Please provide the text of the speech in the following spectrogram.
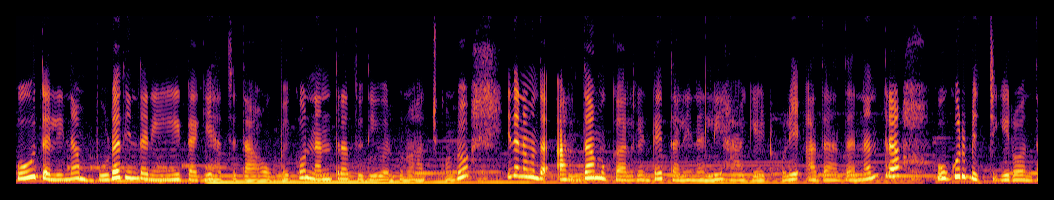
ಕೂದಲಿನ ಬುಡದಿಂದ ನೀಟಾಗಿ ಹಚ್ಚುತ್ತಾ ಹೋಗಬೇಕು. ನಂತರ ತುದಿವರೆಗೂ ಹಚ್ಕೊಂಡು ಇದನ್ನು ಒಂದು ಅರ್ಧ ಮುಕ್ಕಾಲು ಗಂಟೆ ತಲೆಯಲ್ಲಿ ಹಾಗೆ ಇಟ್ಕೊಳ್ಳಿ. ಅದಾದ ನಂತರ ಉಗುರು ಬೆಚ್ಚಗಿರುವಂಥ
